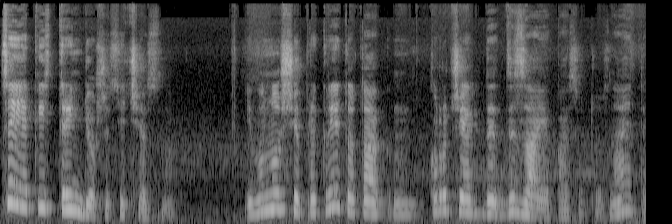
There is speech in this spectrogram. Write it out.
Це якийсь трендьош, якщо чесно. І воно ще прикрито так, коротше, як де- диза якась, ото, знаєте?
